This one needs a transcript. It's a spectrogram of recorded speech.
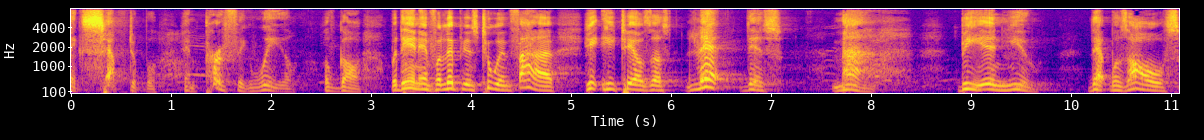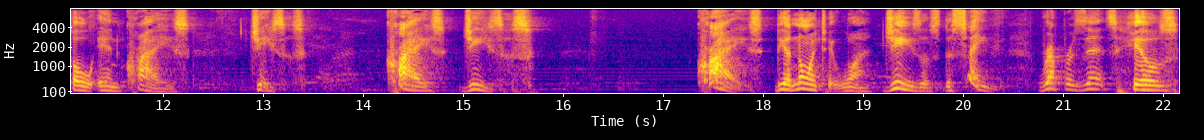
acceptable, and perfect will of God. But then in Philippians 2 and 5, he, he tells us, let this mind be in you that was also in Christ Jesus. Christ Jesus. Christ, the anointed one, Jesus, the Savior, represents his,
